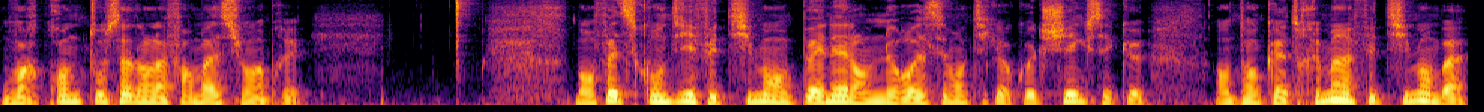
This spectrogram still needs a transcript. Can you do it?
On va reprendre tout ça dans la formation après. en fait, ce qu'on dit effectivement en PNL, en neurosémantique, en coaching, c'est que en tant qu'être humain, effectivement, bah,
